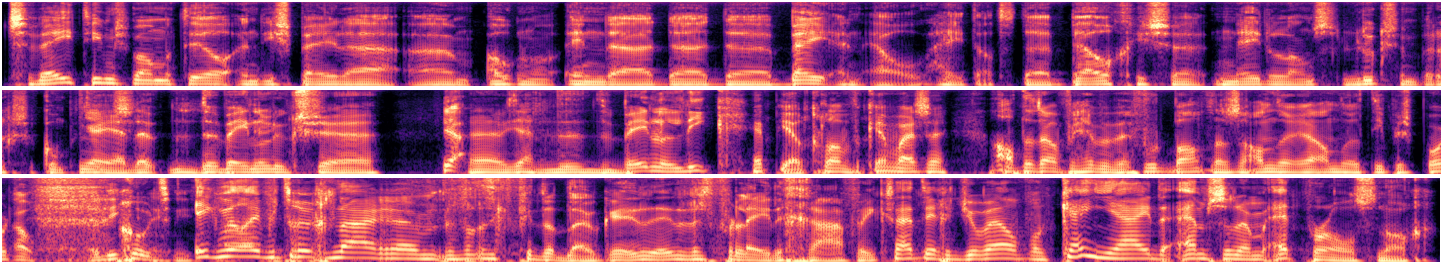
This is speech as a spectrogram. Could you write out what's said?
twee teams momenteel en die spelen um, ook nog in de, de, de BNL, heet dat. De Belgische, Nederlands-Luxemburgse competitie. Ja, ja de, de Benelux... Uh, ja. Uh, ja, de, de Benelux heb je ook geloof ik, hè, waar ze altijd over hebben bij voetbal. Dat is een andere, andere type sport. Oh, die Goed, ik, ik, wil even terug naar, um, want ik vind dat leuk, in het verleden graven. Ik zei tegen Joël van, ken jij de Amsterdam Admirals nog?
